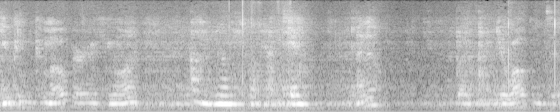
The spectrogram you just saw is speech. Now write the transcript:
you can come over if you want. Oh, no, you don't have to. I know. But you're welcome to.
